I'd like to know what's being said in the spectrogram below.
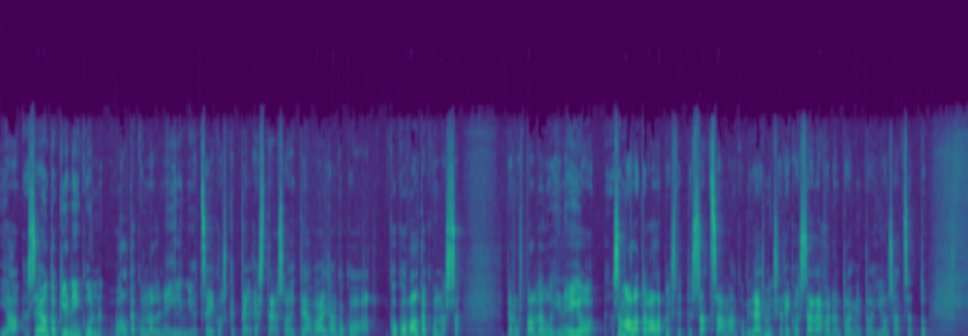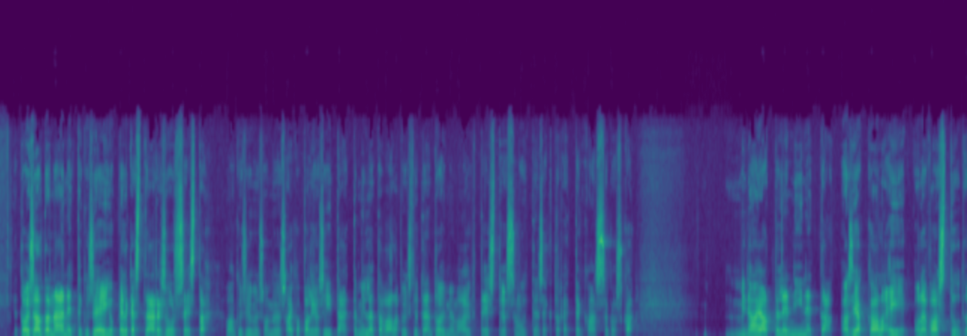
ja se on toki niin kuin valtakunnallinen ilmiö, että se ei koske pelkästään soitajaa, vaan ihan koko, koko valtakunnassa peruspalveluihin ei ole samalla tavalla pystytty satsaamaan kuin mitä esimerkiksi erikoissairaanhoidon toimintoihin on satsattu. Ja toisaalta näen, että kyse ei ole pelkästään resursseista, vaan kysymys on myös aika paljon siitä, että millä tavalla pystytään toimimaan yhteistyössä muiden sektoreiden kanssa, koska minä ajattelen niin, että asiakkaalla ei ole vastuuta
